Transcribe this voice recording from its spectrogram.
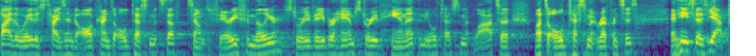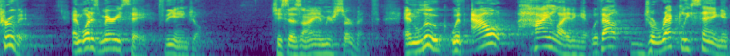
By the way, this ties into all kinds of Old Testament stuff. It sounds very familiar. Story of Abraham, story of Hannah in the Old Testament. Lots of, lots of Old Testament references. And he says, Yeah, prove it. And what does Mary say to the angel? She says, I am your servant. And Luke, without highlighting it, without directly saying it,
